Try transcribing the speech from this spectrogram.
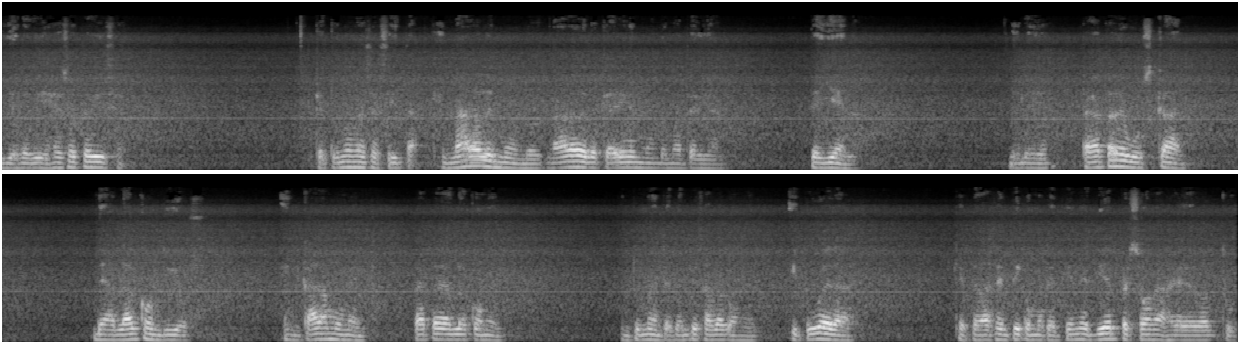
Y yo le dije, eso te dice que tú no necesitas nada del mundo, nada de lo que hay en el mundo material, te llena. Yo le dije, trata de buscar, de hablar con Dios en cada momento. Trata de hablar con Él. En tu mente, tú empiezas a hablar con Él. Y tú verás que te vas a sentir como que tienes 10 personas alrededor tuyo.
